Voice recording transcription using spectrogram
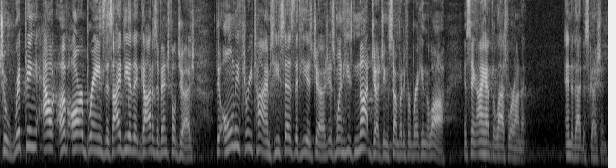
to ripping out of our brains this idea that God is a vengeful judge. The only three times he says that he is judge is when he's not judging somebody for breaking the law and saying, I have the last word on it. End of that discussion.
